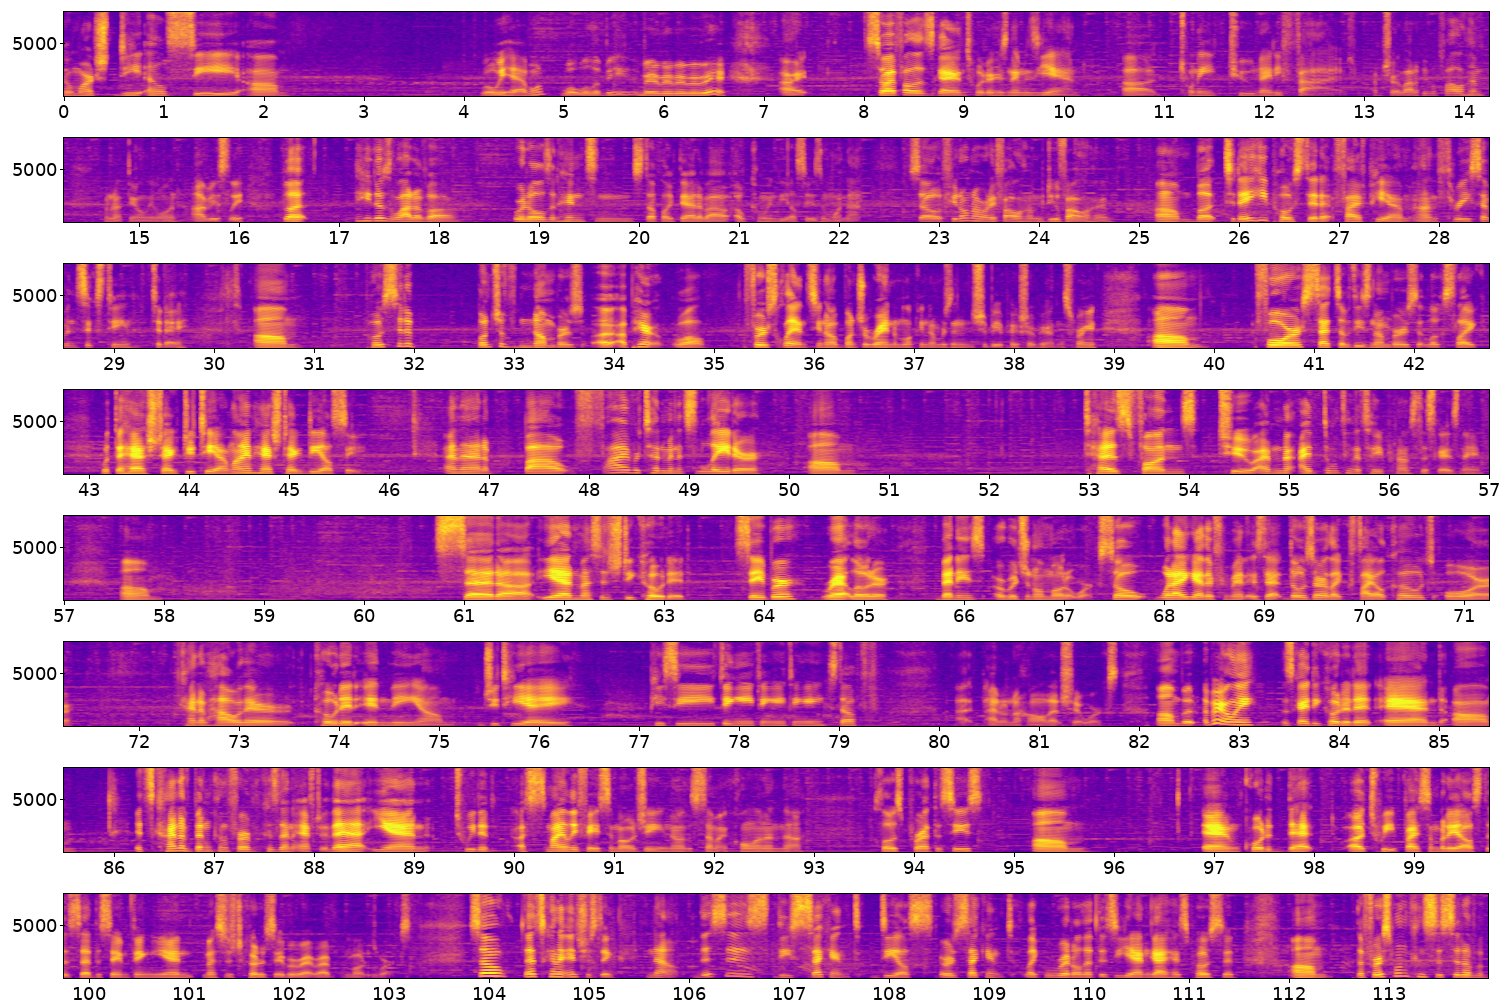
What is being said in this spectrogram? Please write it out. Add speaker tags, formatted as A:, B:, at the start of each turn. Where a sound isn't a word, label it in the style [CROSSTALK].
A: so March DLC. Um, will we have one? What will it be? All right. So I follow this guy on Twitter. His name is Yann, uh, 2295. I'm sure a lot of people follow him. I'm not the only one, obviously, but he does a lot of uh, riddles and hints and stuff like that about upcoming DLCs and whatnot. So if you don't already follow him, do follow him. Um, but today he posted at 5 p.m. on 3716 today. Um, posted a bunch of numbers. Uh, apparent, well, first glance, you know, a bunch of random looking numbers, and it should be a picture up here on the screen. Um, four sets of these numbers, it looks like, with the hashtag GT Online, hashtag DLC. And then about five or ten minutes later, um, TezFunz 2. I'm not, I don't think that's how you pronounce this guy's name. Um, said, uh, Yann message decoded. Saber, Rat Loader, Benny's original Motorworks. So what I gather from it is that those are like file codes or kind of how they're coded in the um, GTA PC thingy thingy thingy stuff. I, I don't know how all that shit works. Um, but apparently this guy decoded it and um, it's kind of been confirmed because then after that Yann tweeted a smiley face emoji, you know, the semicolon and the closed parentheses, um, and quoted that a tweet by somebody else that said the same thing. Yann message Dakota Saber Rat Rat Motors Works. So that's kind of interesting. Now, this is the second DLC or second like riddle that this Yann guy has posted. Um, the first one consisted of a,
